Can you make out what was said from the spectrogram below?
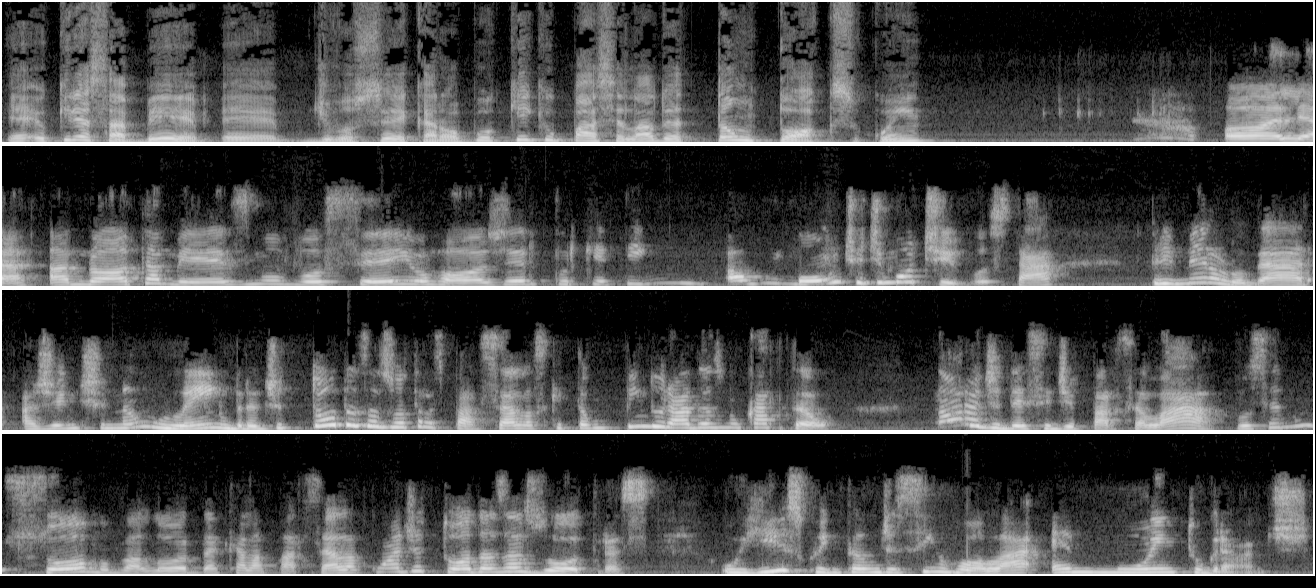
é eu queria saber é, de você, Carol, por que, que o parcelado é tão? Tóxico, hein? Olha, anota mesmo você e o Roger, porque tem algum monte de motivos, tá? Em primeiro lugar, a gente não lembra de todas as outras parcelas que estão penduradas no cartão. Na hora de decidir parcelar, você não soma o valor daquela parcela com a de todas as outras. O risco, então, de se enrolar é muito grande.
